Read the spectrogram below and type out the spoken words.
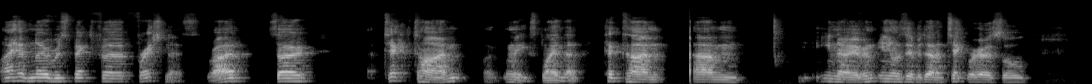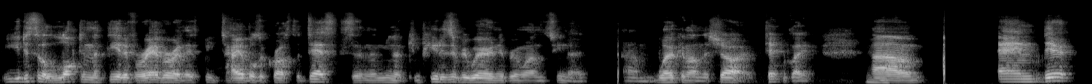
I have no respect for freshness, right? So, tech time. Let me explain that. Tech time. Um, you know, if anyone's ever done a tech rehearsal, you're just sort of locked in the theater forever, and there's big tables across the desks, and then you know, computers everywhere, and everyone's you know, um, working on the show technically. Yeah. Um, and there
